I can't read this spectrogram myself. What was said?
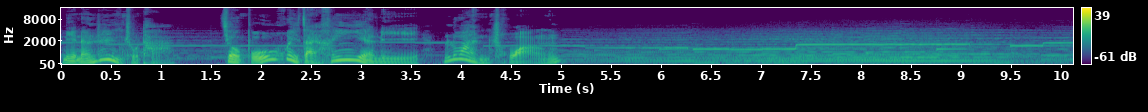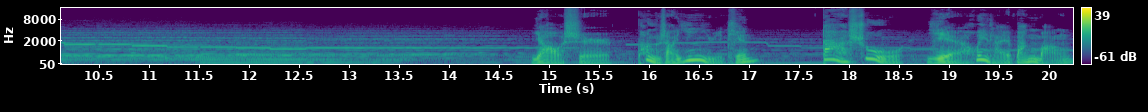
你能认出它，就不会在黑夜里乱闯。要是碰上阴雨天，大树也会来帮忙。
